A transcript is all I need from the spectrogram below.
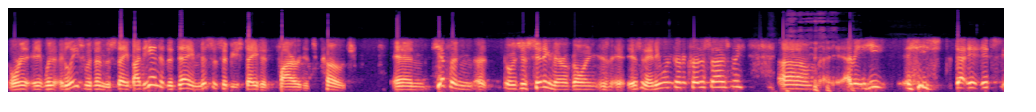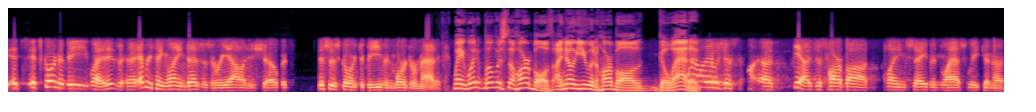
or it, would- at least within the state. By the end of the day, Mississippi State had fired its coach, and Kiffin uh, was just sitting there going, Is, "Isn't anyone going to criticize me?" Um, I mean, he he's it's it's it's going to be well, it is everything Lane does is a reality show, but this is going to be even more dramatic. Wait, what what was the Harbaugh? I know you and Harbaugh go at Well, it. it was just uh, yeah, just Harbaugh playing Saban last week in a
